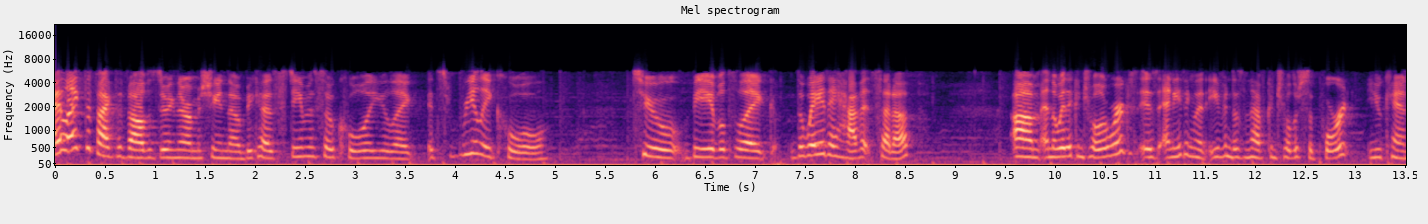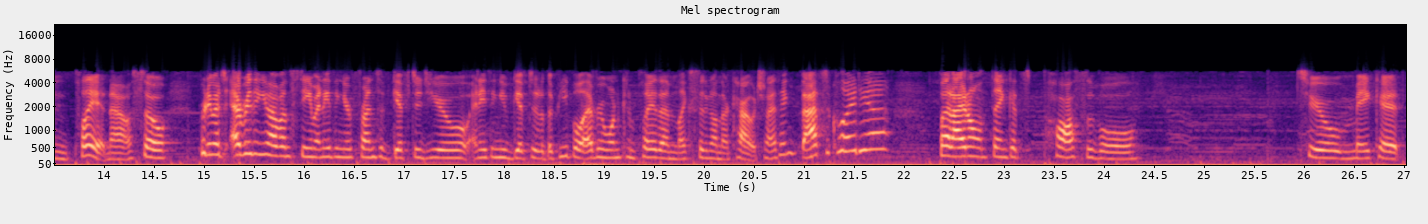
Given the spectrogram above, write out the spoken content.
I like the fact that Valve's doing their own machine though because Steam is so cool. You like it's really cool to be able to like the way they have it set up. Um, and the way the controller works is anything that even doesn't have controller support, you can play it now. So pretty much everything you have on Steam, anything your friends have gifted you, anything you've gifted other people, everyone can play them like sitting on their couch. And I think that's a cool idea, but I don't think it's possible to make it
